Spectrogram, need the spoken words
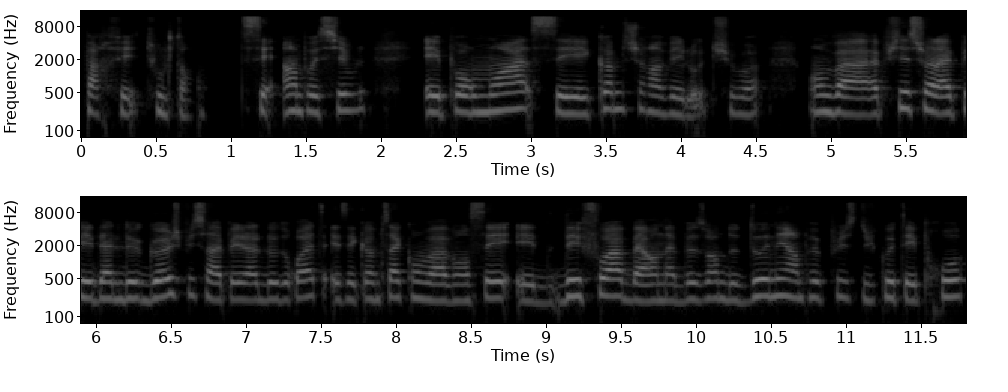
parfait tout le temps c'est impossible. Et pour moi, c'est comme sur un vélo, tu vois. On va appuyer sur la pédale de gauche, puis sur la pédale de droite, et c'est comme ça qu'on va avancer. Et des fois, ben, on a besoin de donner un peu plus du côté pro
